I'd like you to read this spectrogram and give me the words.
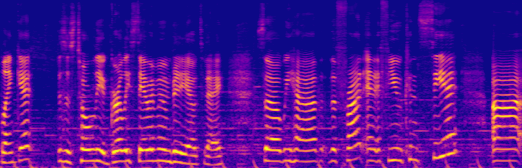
blanket. This is totally a girly Sailor Moon video today. So we have the front and if you can see it, uh,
